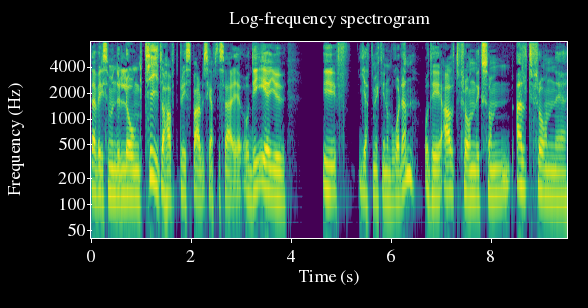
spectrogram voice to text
där vi liksom under lång tid har haft brist på arbetskraft i Sverige. Och det är ju jättemycket inom vården. Och det är allt från, liksom, allt från eh,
